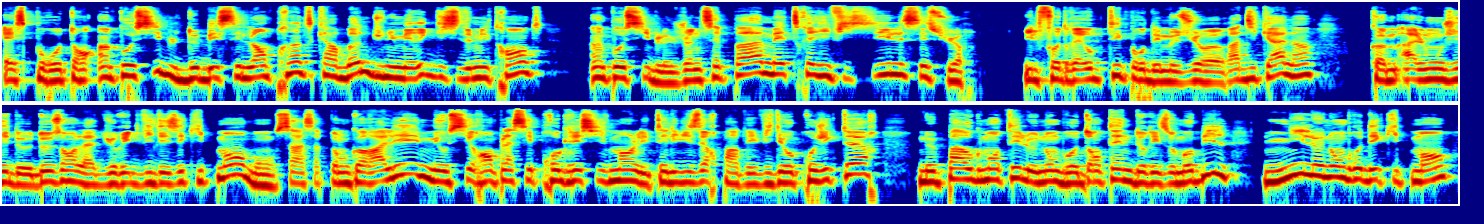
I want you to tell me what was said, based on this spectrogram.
Est-ce pour autant impossible de baisser l'empreinte carbone du numérique d'ici 2030 Impossible, je ne sais pas, mais très difficile, c'est sûr. Il faudrait opter pour des mesures radicales, hein, comme allonger de deux ans la durée de vie des équipements, bon ça ça peut encore aller, mais aussi remplacer progressivement les téléviseurs par des vidéoprojecteurs, ne pas augmenter le nombre d'antennes de réseaux mobiles, ni le nombre d'équipements,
